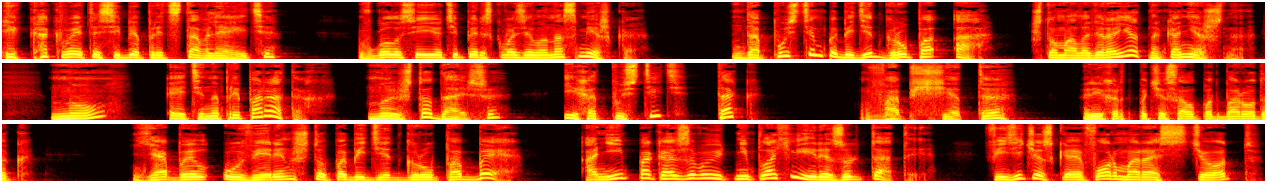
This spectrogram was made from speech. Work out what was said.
И как вы это себе представляете? В голосе ее теперь сквозила насмешка. Допустим, победит группа А, что маловероятно, конечно. Но эти на препаратах. Ну и что дальше? Их отпустить, так? Вообще-то, Рихард почесал подбородок, я был уверен, что победит группа «Б». Они показывают неплохие результаты. Физическая форма растет,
